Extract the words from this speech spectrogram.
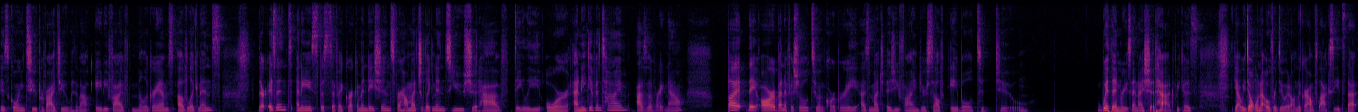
is going to provide you with about 85 milligrams of lignans. There isn't any specific recommendations for how much lignans you should have daily or any given time as of right now but they are beneficial to incorporate as much as you find yourself able to do. Within reason i should add because yeah we don't want to overdo it on the ground flax seeds. That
